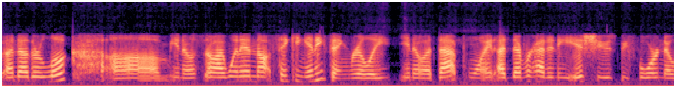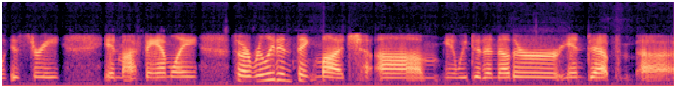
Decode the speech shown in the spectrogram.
another look. Um, you know, so I went in not thinking anything really. You know, at that point, I'd never had any issues before, no history in my family, so I really didn't think much. Um, you know, we did another in-depth uh,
